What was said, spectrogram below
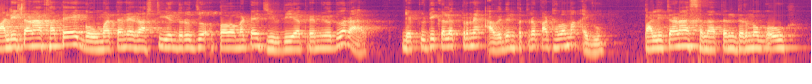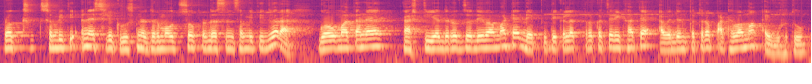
પાલીતાણા ખાતે ગૌમાતાને રાષ્ટ્રીય દરજ્જો અપાવવા માટે જીવદિયા પ્રેમીઓ દ્વારા ડેપ્યુટી કલેક્ટરને આવેદનપત્ર પાઠવવામાં આવ્યું. પાલીતાણા સનાતન ધર્મ ગૌ રક્ષક સમિતિ અને શ્રી કૃષ્ણ ધર્મ ઉત્સવ પ્રદર્શન સમિતિ દ્વારા ગૌમાતાને રાષ્ટ્રીય દરજ્જો દેવા માટે ડેપ્યુટી કલેક્ટર કચેરી ખાતે આવેદનપત્ર પાઠવવામાં આવ્યું હતું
